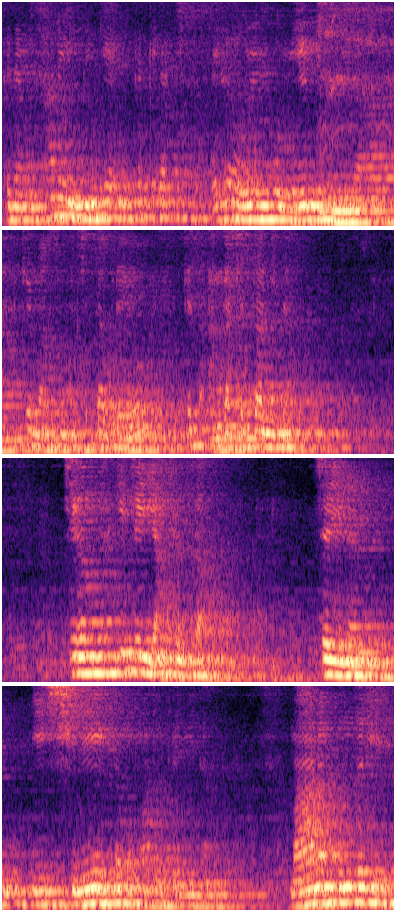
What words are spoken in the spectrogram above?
그냥 산에 있는 게 그때가 제일 어울리고 위험입니다. 이렇게 말씀하셨다고 그래요. 그래서 안 가셨답니다. 지금 특히 저희 양천사 저희는 이 시내에 있다고 봐도 됩니다. 많은 분들이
